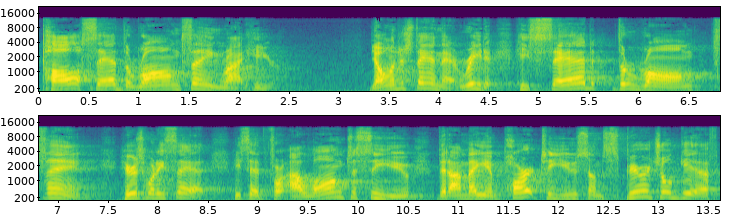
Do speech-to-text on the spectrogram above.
Paul said the wrong thing right here. Y'all understand that? Read it. He said the wrong thing. Here's what he said He said, For I long to see you that I may impart to you some spiritual gift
